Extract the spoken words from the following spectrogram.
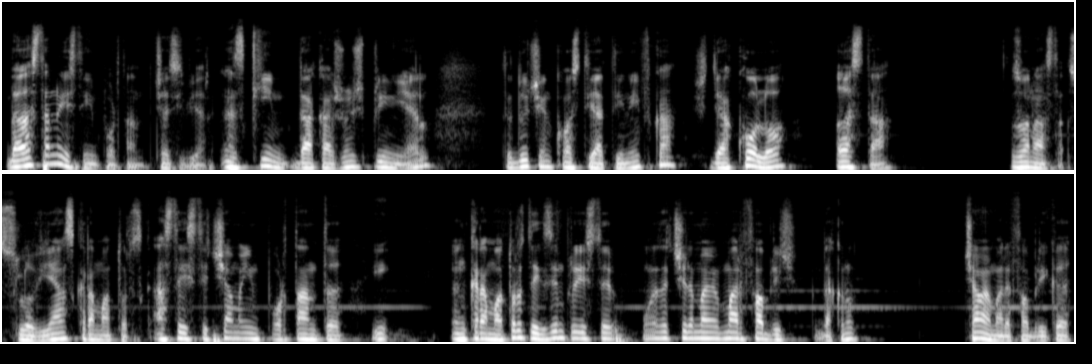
Dar asta nu este important, ceasiviar. În schimb, dacă ajungi prin el, te duci în Constantinivka și de acolo, ăsta, zona asta, Sloviansk, Kramatorsk. Asta este cea mai importantă. I- În Kramatorsk, de exemplu, este una dintre cele mai mari fabrici, dacă nu cea mai mare fabrică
